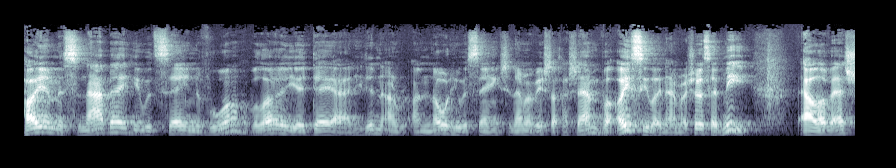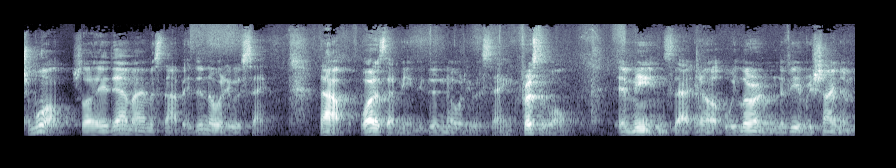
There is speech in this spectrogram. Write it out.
Hayim misnabe, he would say nevuah, v'lo yedea, and he didn't know what he was saying. Shenemar v'ishlach Hashem, v'oisi le'nemar. Should have said me. Elav es Shmuel. Yedea ma'im misnabe. He didn't know what he was saying. Now, what does that mean? He didn't know what he was saying. First of all, it means that you know we learn Nevi'im Rishainim,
